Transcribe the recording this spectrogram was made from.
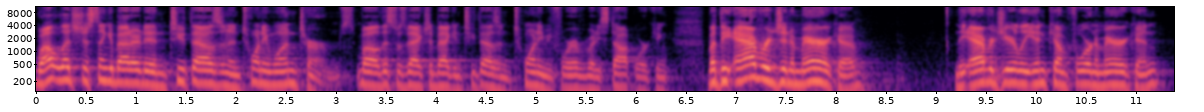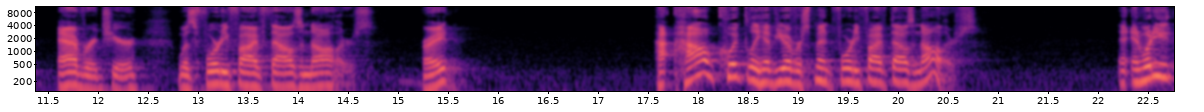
Well, let's just think about it in 2021 terms. Well, this was actually back in 2020 before everybody stopped working. But the average in America, the average yearly income for an American, average here, was $45,000, right? How quickly have you ever spent $45,000? And what do you,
